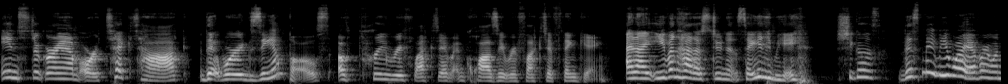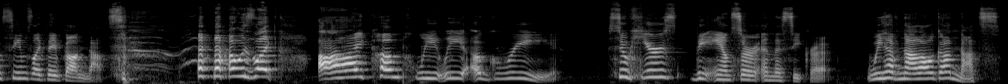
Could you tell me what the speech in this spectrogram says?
Instagram or TikTok that were examples of pre reflective and quasi reflective thinking. And I even had a student say to me, she goes, This may be why everyone seems like they've gone nuts. and I was like, I completely agree. So here's the answer and the secret we have not all gone nuts.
